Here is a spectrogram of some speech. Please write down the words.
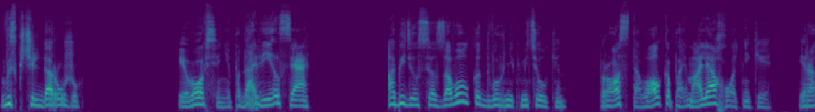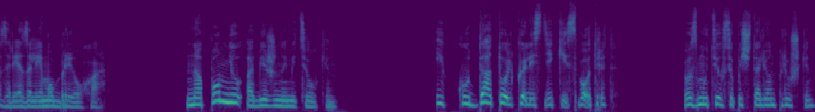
выскочили наружу». «И вовсе не подавился», — обиделся за волка дворник Метелкин. «Просто волка поймали охотники и разрезали ему брюхо», — напомнил обиженный Метелкин. «И куда только лесники смотрят!» возмутился почтальон Плюшкин.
